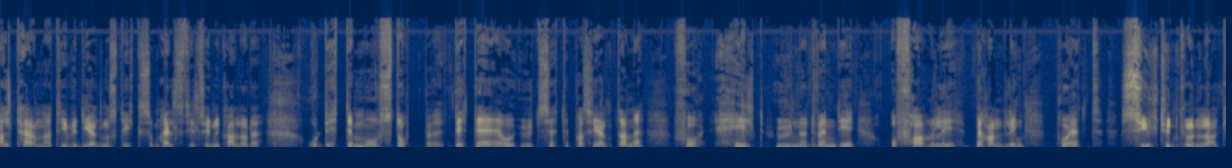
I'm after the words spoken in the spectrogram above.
alternative diagnostikk, som Helsetilsynet kaller det. Og dette må stoppe. Dette er å utsette pasientene for helt unødvendig og farlig behandling på et syltynt grunnlag.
